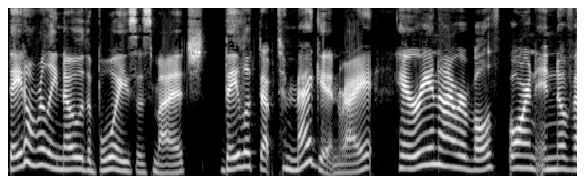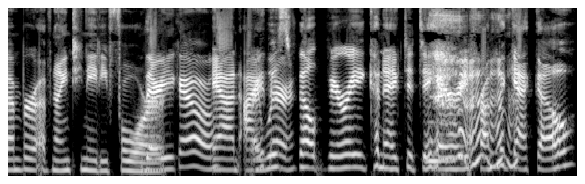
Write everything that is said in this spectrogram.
they don't really know the boys as much. They looked up to Meghan, right? Harry and I were both born in November of 1984. There you go. and I Right was there. felt very connected to Harry from the get go.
